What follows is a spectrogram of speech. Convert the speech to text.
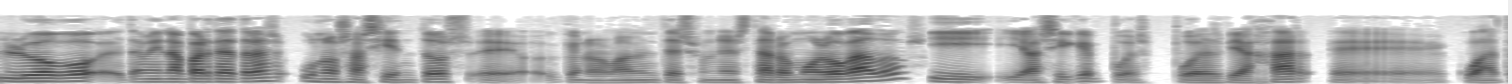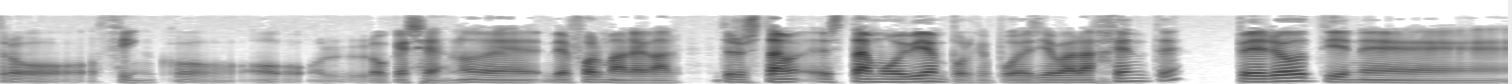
luego eh, también en la parte de atrás unos asientos eh, que normalmente suelen estar homologados y, así que pues puedes viajar eh, cuatro o cinco o lo que sea, ¿no? De, forma legal. Entonces está, está muy bien porque puedes llevar a gente pero tiene,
